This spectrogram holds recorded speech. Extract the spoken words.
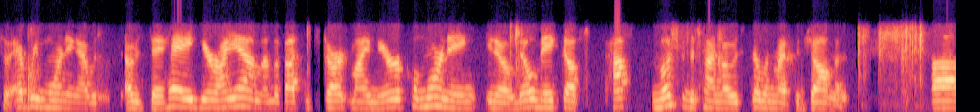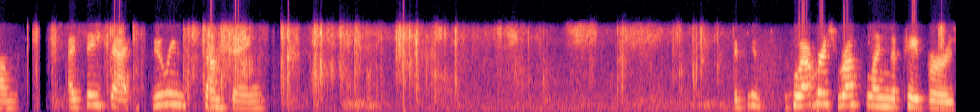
So every morning I would I would say, "Hey, here I am. I'm about to start my miracle morning. You know, no makeup. Half most of the time I was still in my pajamas. Um, I think that doing something. If you, whoever's rustling the papers,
